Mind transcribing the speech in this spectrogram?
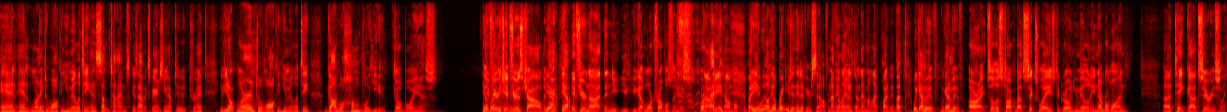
and and learning to walk in humility. And sometimes, because I've experienced, and you have too, Trey, if you don't learn to walk in humility, God will humble you. Oh boy, yes. He'll if bring you're, you to if you're his child, if Yeah, you're, yeah. if you're not, then you, you, you got more troubles than just not being humble. But he will. He'll bring you to the end of yourself. And I feel like he's done that in my life quite a bit. But we got to move. We got to move. All right, so let's talk about six ways to grow in humility. Number one, uh, take God seriously.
